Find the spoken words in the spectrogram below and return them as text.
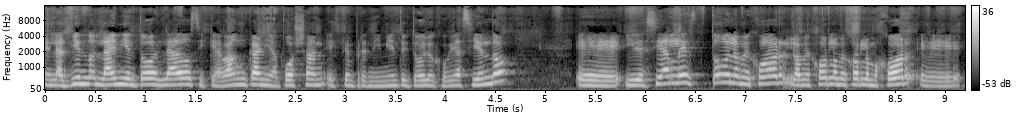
en la tienda online y en todos lados y que abancan y apoyan este emprendimiento y todo lo que voy haciendo. Eh, y desearles todo lo mejor, lo mejor, lo mejor, lo mejor, eh,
